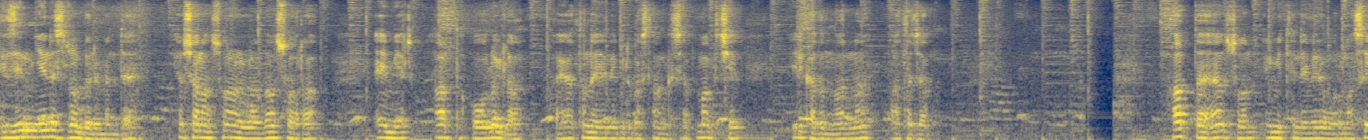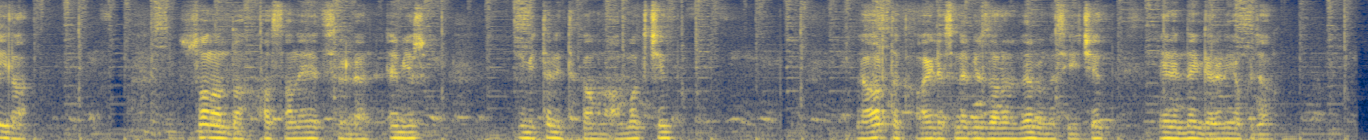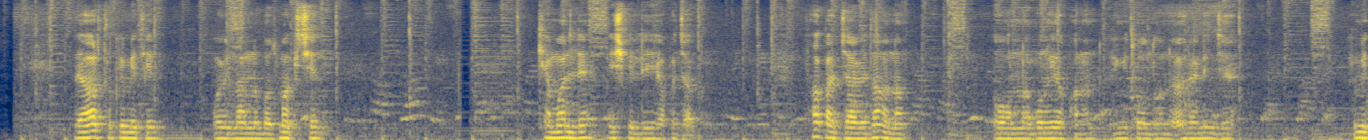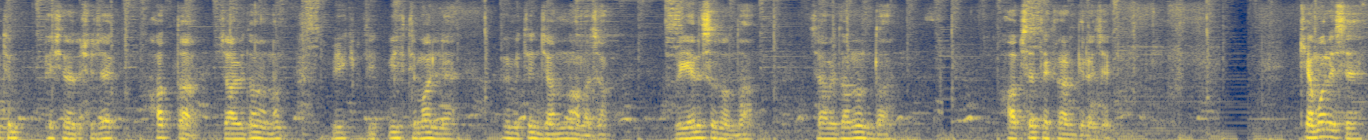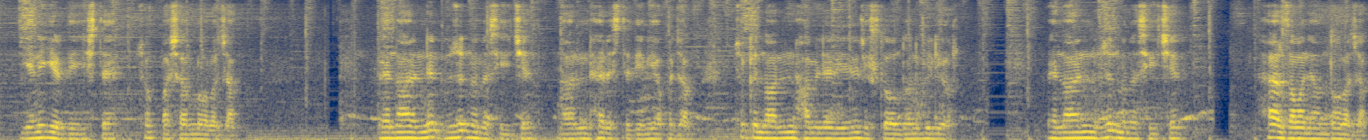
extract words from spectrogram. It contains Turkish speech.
Dizinin yeni sezon bölümünde yaşanan son olaylardan sonra Emir artık oğluyla hayatına yeni bir başlangıç yapmak için ilk adımlarını atacak. Hatta en son Ümit'in Emir'i vurmasıyla son anda hastaneye yetiştirilen Emir Ümit'ten intikamını almak için ve artık ailesine bir zarar vermemesi için elinden geleni yapacak. Ve artık Ümit'in oyunlarını bozmak için Kemal'le işbirliği yapacak. Fakat Cavidan Hanım oğluna bunu yapanın Ümit olduğunu öğrenince Ümit'in peşine düşecek. Hatta Cavidan Hanım büyük bir ihtimalle Ümit'in canını alacak. Ve yeni sezonda Cavidan Hanım da hapse tekrar girecek. Kemal ise yeni girdiği işte çok başarılı olacak. Ve Nari'nin üzülmemesi için Nari'nin her istediğini yapacak. Çünkü Nari'nin hamileliğinin riskli olduğunu biliyor. Ve Nari'nin üzülmemesi için her zaman yanında olacak.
